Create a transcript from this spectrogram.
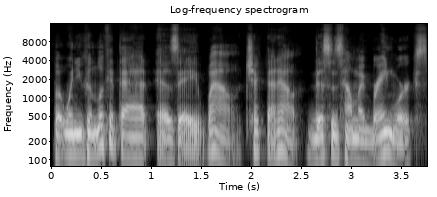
But when you can look at that as a, wow, check that out. This is how my brain works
